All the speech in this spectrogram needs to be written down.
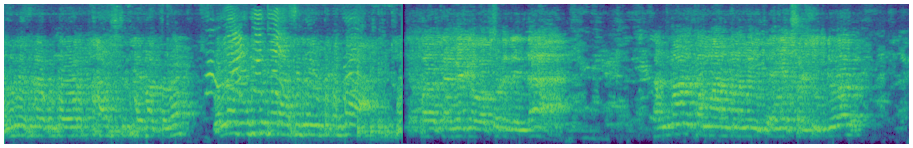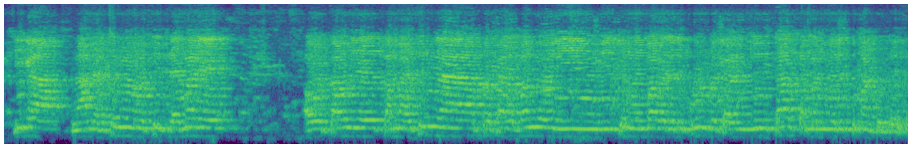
ಎಲ್ಲರೂ ಹೆಸರು ಬಹಳಷ್ಟು ಟೈಮ್ ಆಗ್ತದೆ. ಎಲ್ಲ ವೇದಿಕೆ ಮೇಲೆ ಆಸೀನರಾಗಿರ್ತಕ್ಕಂಥ ಕನ್ನಡ ಒಕ್ಕೂಟದಿಂದ ಸನ್ಮಾನ ಸಮಾರಂಭವನ್ನು ಏರ್ಪಡಿಸಿದ್ದು. ಈಗ ನಾನು ಹೆಸರುಗಳನ್ನು ಒತ್ತಿ ದಯಮಾಡಿ ಅವರು ತಾವು ತಮ್ಮ ಹೆಸರಿನ ಪ್ರಕಾರ ಬಂದು ಈ ವೇದಿಕೆ ಮುಂಭಾಗದಲ್ಲಿ ಕೂಡಬೇಕಾದ್ರೆ ನಿಂತ ತಮ್ಮನ್ನು ವಿನಂತಿ ಮಾಡಿಕೊಡ್ತೇನೆ.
